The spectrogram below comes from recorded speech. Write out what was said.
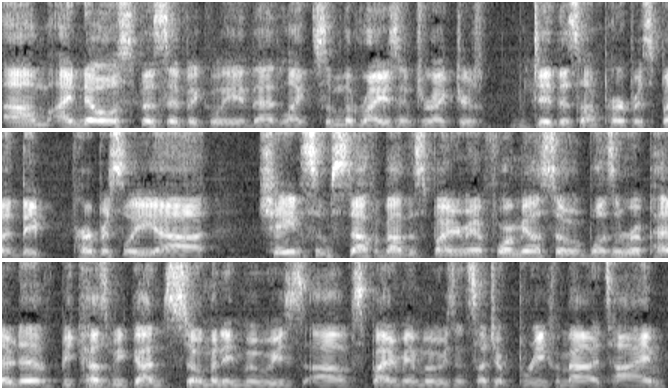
Um, I know specifically that like some of the writers and directors did this on purpose, but they purposely uh, changed some stuff about the Spider-Man formula so it wasn't repetitive because we've gotten so many movies of Spider-Man movies in such a brief amount of time.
